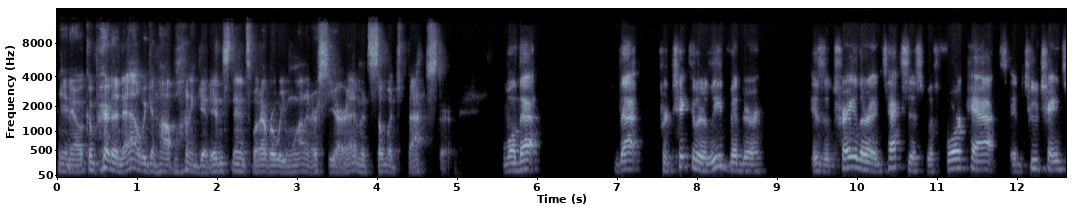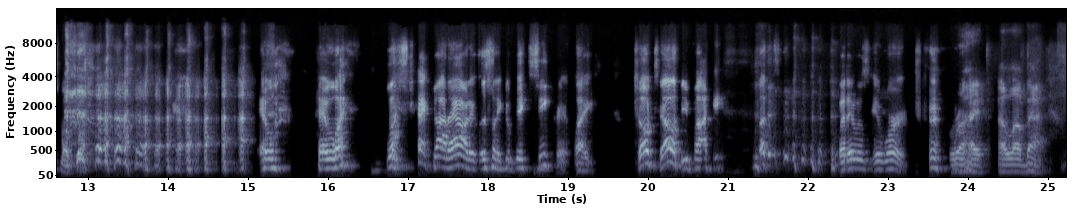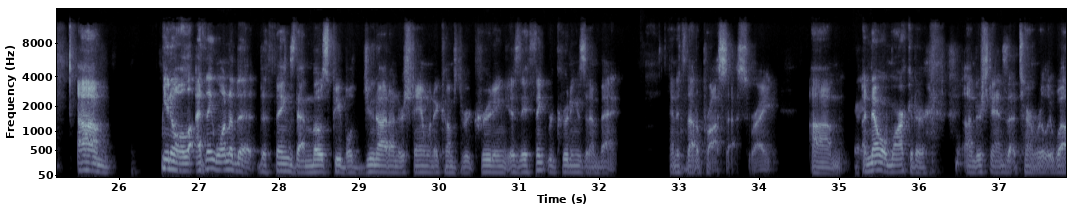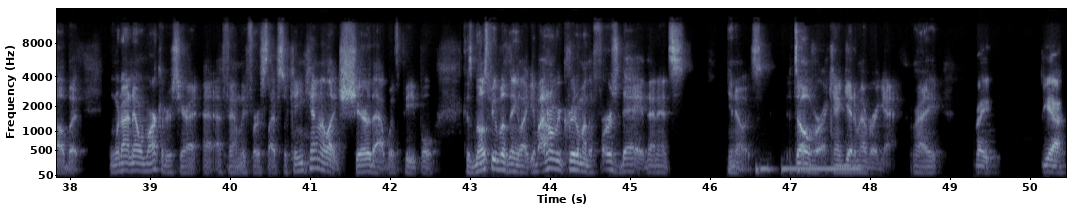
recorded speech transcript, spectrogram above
You know, compared to now, we can hop on and get instance, whatever we want in our CRM. It's so much faster. Well, that that particular lead vendor is a trailer in Texas with four cats and two chain smokers. and, and what once that got out, it was like a big secret. Like, don't tell anybody. but it was it worked. right. I love that. Um, you know, I think one of the the things that most people do not understand when it comes to recruiting is they think recruiting is an event and it's not a process, right? Um, right. a network marketer understands that term really well, but we're not network marketers here at, at Family First Life. So can you kind of like share that with people? Because most people think like if I don't recruit them on the first day, then it's you know, it's it's over. I can't get him ever again. Right. Right. yeah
